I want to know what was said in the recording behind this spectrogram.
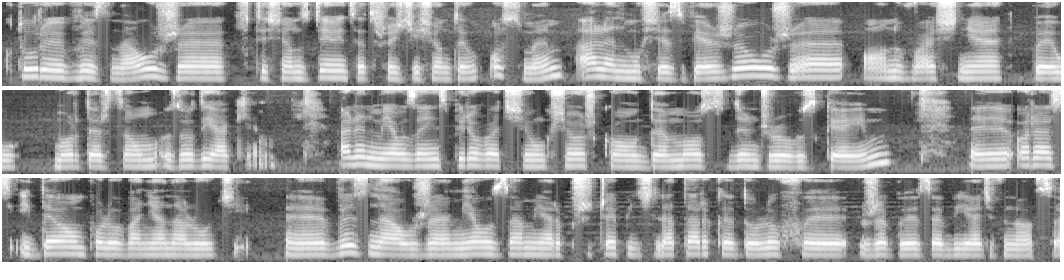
który wyznał, że w 1968 Allen mu się zwierzył, że on właśnie był mordercą Zodiakiem. Allen miał zainspirować się książką The Most Dangerous Game y, oraz ideą polowania na ludzi. Y, wyznał, że miał zamiar przyczepić latarkę do lufy, żeby zabijać w nocy.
